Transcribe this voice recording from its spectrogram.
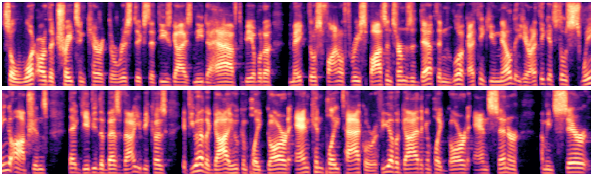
So, what are the traits and characteristics that these guys need to have to be able to make those final three spots in terms of depth? And look, I think you nailed it here. I think it's those swing options that give you the best value because if you have a guy who can play guard and can play tackle, or if you have a guy that can play guard and center, I mean, Sayre,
